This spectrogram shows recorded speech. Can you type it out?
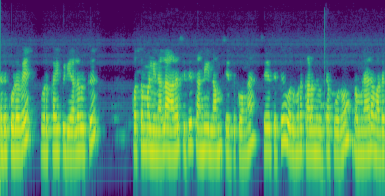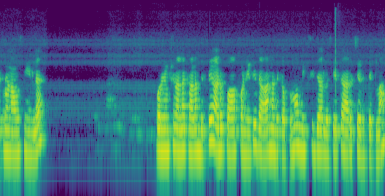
அது கூடவே ஒரு கைப்பிடி அளவுக்கு கொத்தமல்லி நல்லா அலசிட்டு தண்ணி இல்லாமல் சேர்த்துக்கோங்க. சேர்த்துட்டு ஒரு முறை கலந்து விட்டால் போதும். ரொம்ப நேரம் வதக்கணும்னு அவசியம் இல்லை. ஒரு நிமிஷம் நல்லா கலந்துட்டு அடுப்பு ஆஃப் பண்ணிவிட்டு இது ஆறினதுக்கப்புறமா மிக்ஸி ஜாரில் சேர்த்து அரைச்சி எடுத்துக்கலாம்.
